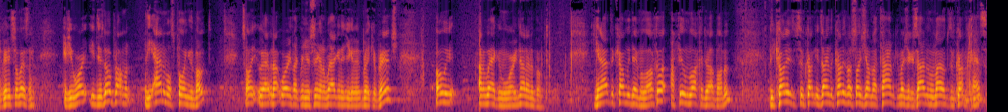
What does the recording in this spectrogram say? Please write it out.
Okay, so listen. If you worry, there's no problem. The animals pulling the boat. It's only we're not worried like when you're sitting on a wagon that you're going to break a branch. Only on a wagon we're worried, not on a boat. You're going to have to come with a malacha. I feel malacha derabanan. Likon is sivkon yadayin. Likon is bashlosh yam atam. K'moshe gazav n'lamayel sivkon ches.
